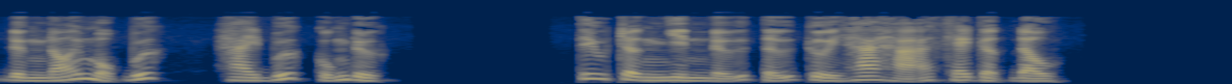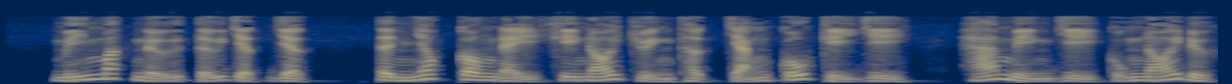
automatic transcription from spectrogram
đừng nói một bước, hai bước cũng được. Tiêu Trần nhìn nữ tử cười ha hả khẽ gật đầu. Mí mắt nữ tử giật giật, tên nhóc con này khi nói chuyện thật chẳng cố kỵ gì, há miệng gì cũng nói được.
